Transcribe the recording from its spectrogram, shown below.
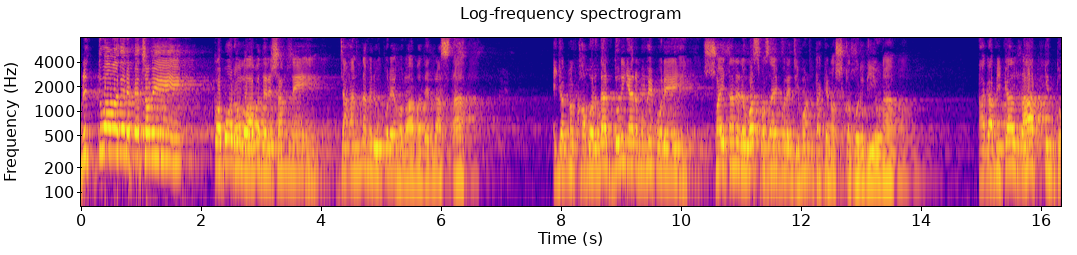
মৃত্যু আমাদের পেছনে, কবর হলো আমাদের সামনে জাহান নামের উপরে হলো আমাদের রাস্তা। এই জন্য খবরদার দুনিয়ার মুখে পড়ে, শয়তানের ওয়াসওয়াসায় পড়ে জীবনটাকে নষ্ট করে দিও না। আগামীকাল রাত কিন্তু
